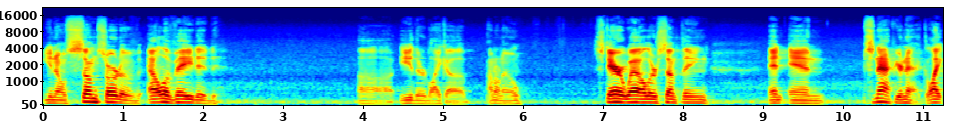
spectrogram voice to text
you know some sort of elevated uh, either like a I don't know stairwell or something and and snap your neck like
